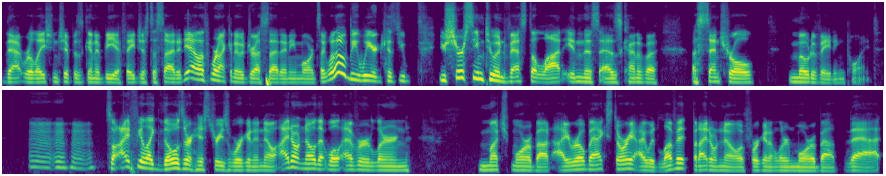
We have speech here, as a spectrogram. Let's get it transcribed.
that relationship is going to be if they just decided yeah let's we're not going to address that anymore it's like well that would be weird because you you sure seem to invest a lot in this as kind of a, a central motivating point Mm-hmm. so I feel like those are histories we're going to know. I don't know that we'll ever learn much more about Iroh backstory. I would love it, but I don't know if we're going to learn more about that.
